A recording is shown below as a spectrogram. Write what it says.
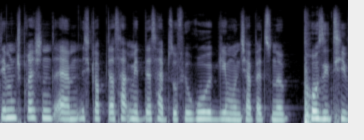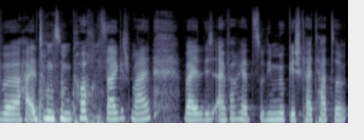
Dementsprechend, ähm, ich glaube, das hat mir deshalb so viel Ruhe gegeben und ich habe jetzt so eine positive Haltung zum Kochen, sage ich mal, weil ich einfach jetzt so die Möglichkeit hatte,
